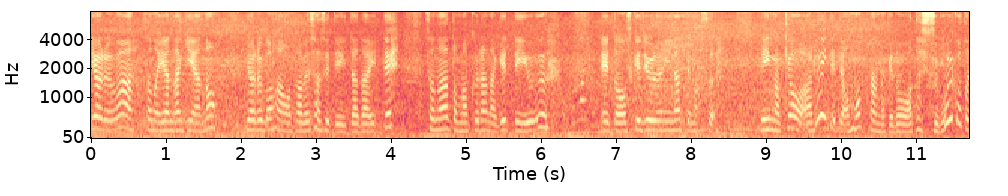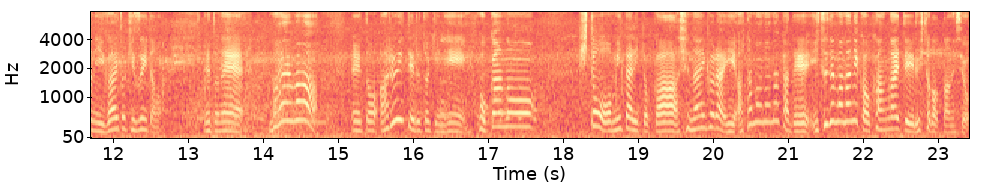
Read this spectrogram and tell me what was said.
夜はその柳屋の夜ご飯を食べさせていただいてその後枕投げっていう、えーと、スケジュールになってます。で今今日歩いてて思ったんだけど私すごいことに意外と気づいたの。えっ、とね前は、えーと、歩いてる時に他の人を見たりとかしないぐらい頭の中でいつでも何かを考えている人だったんですよ。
